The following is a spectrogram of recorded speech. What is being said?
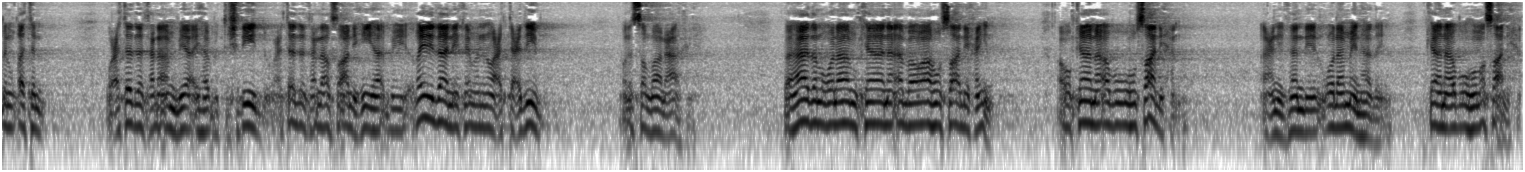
بالقتل واعتدت على أنبيائها بالتشريد واعتدت على صالحيها بغير ذلك من أنواع التعذيب ونسأل الله العافية. فهذا الغلام كان أبواه صالحين أو كان أبوه صالحا. يعني كان للغلامين هذين كان أبوهما صالحا.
